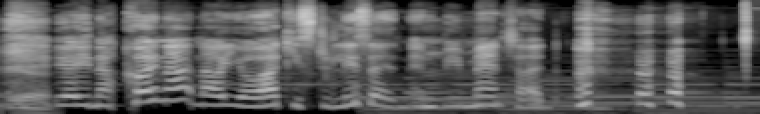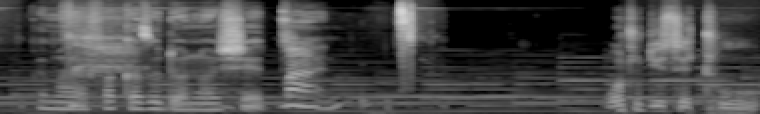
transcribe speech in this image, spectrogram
yeah. you're in a corner now your work is to listen and be mentored The motherfuckers who don't know shit. man What would you say to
